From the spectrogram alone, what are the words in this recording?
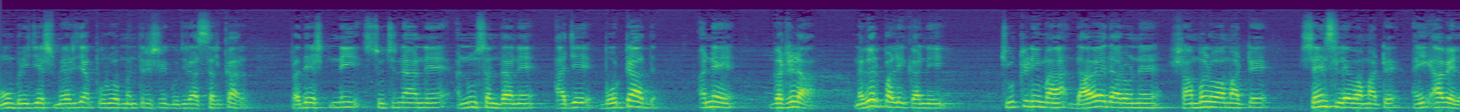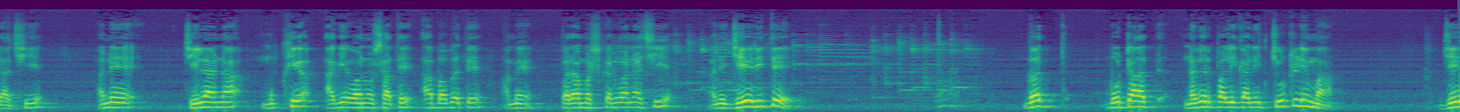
હું બ્રિજેશ મેરજા, પૂર્વ મંત્રી શ્રી ગુજરાત સરકાર. પ્રદેશની સૂચનાને અનુસંધાને આજે બોટાદ અને ગઢડા નગરપાલિકાની ચૂંટણીમાં દાવેદારોને સાંભળવા માટે, સેન્સ લેવા માટે અહીં આવેલા છીએ અને જિલ્લાના મુખ્ય આગેવાનો સાથે આ બાબતે અમે પરામર્શ કરવાના છીએ અને જે રીતે ગત બોટાદ નગરપાલિકાની ચૂંટણીમાં જે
